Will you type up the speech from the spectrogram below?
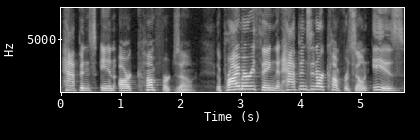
happens in our comfort zone. The primary thing that happens in our comfort zone is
